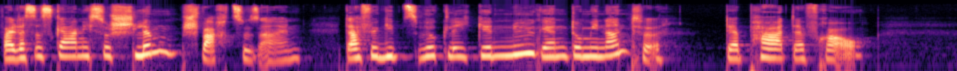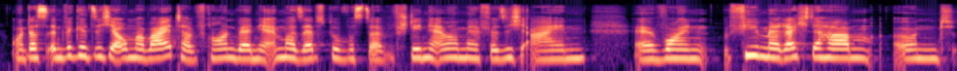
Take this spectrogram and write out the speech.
Weil das ist gar nicht so schlimm, schwach zu sein. Dafür gibt's wirklich genügend Dominante, der Part der Frau. Und das entwickelt sich ja auch mal weiter. Frauen werden ja immer selbstbewusster, stehen ja immer mehr für sich ein, äh, wollen viel mehr Rechte haben und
